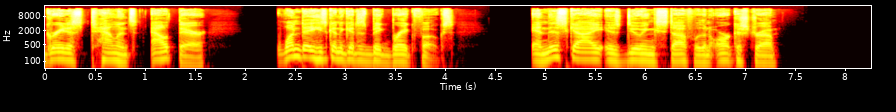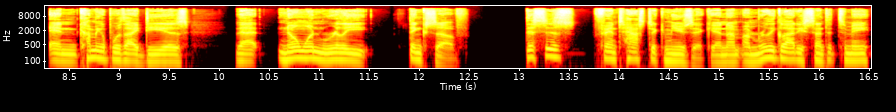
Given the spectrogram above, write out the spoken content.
greatest talents out there. One day he's going to get his big break, folks. And this guy is doing stuff with an orchestra and coming up with ideas that no one really thinks of. This is fantastic music, and I'm, I'm really glad he sent it to me.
